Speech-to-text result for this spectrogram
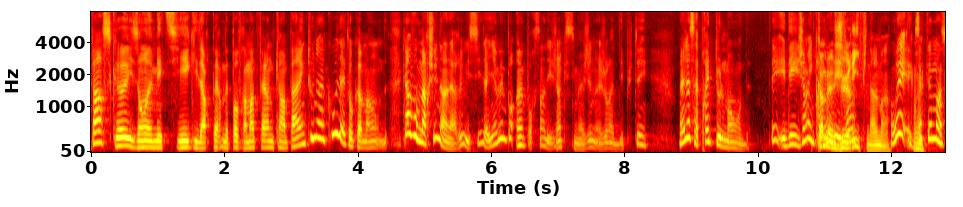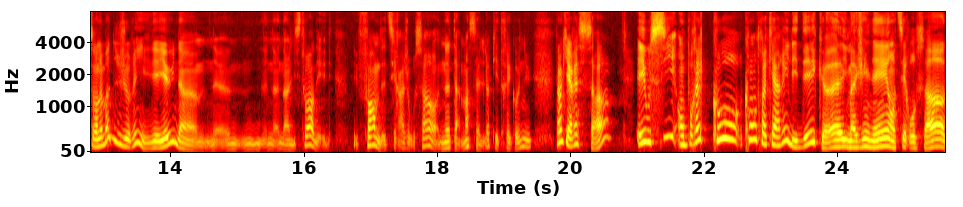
parce qu'ils ont un métier qui leur permet pas vraiment de faire une campagne, tout d'un coup d'être aux commandes. Quand vous marchez dans la rue ici, il y a même pas 1% des gens qui s'imaginent un jour être député. Mais là, ça prête tout le monde. Et des gens, Comme un jury, finalement. Oui, exactement, sur le mode du jury. Il y a eu dans, euh, dans l'histoire des, formes de tirage au sort, notamment celle-là qui est très connue. Donc, il reste ça. Et aussi, on pourrait contrecarrer l'idée que, euh, imaginez, on tire au sort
